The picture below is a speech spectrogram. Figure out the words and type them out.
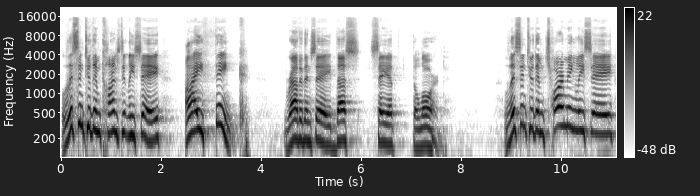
Listen to them constantly say, I think, rather than say, Thus saith the Lord. Listen to them charmingly say,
